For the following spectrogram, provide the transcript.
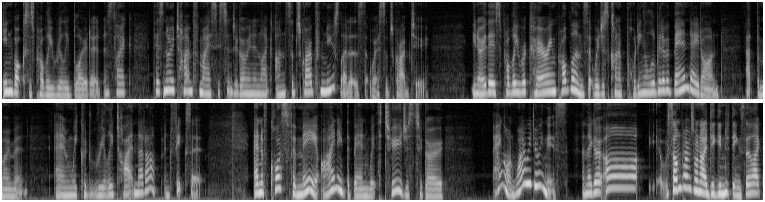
inbox is probably really bloated. It's like there's no time for my assistant to go in and like unsubscribe from newsletters that we're subscribed to. You know, there's probably recurring problems that we're just kind of putting a little bit of a band aid on at the moment. And we could really tighten that up and fix it. And of course, for me, I need the bandwidth too, just to go, hang on, why are we doing this? And they go, oh, sometimes when I dig into things, they're like,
